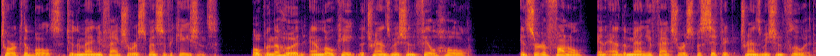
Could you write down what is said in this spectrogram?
Torque the bolts to the manufacturer's specifications. Open the hood and locate the transmission fill hole. Insert a funnel and add the manufacturer-specific transmission fluid.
